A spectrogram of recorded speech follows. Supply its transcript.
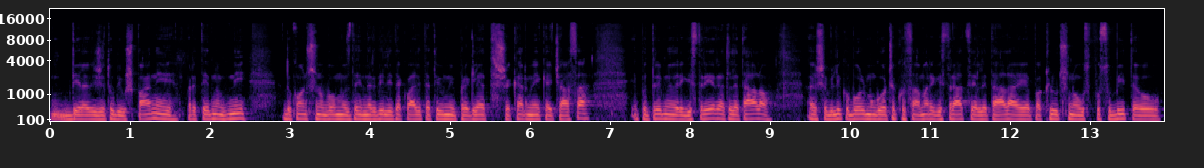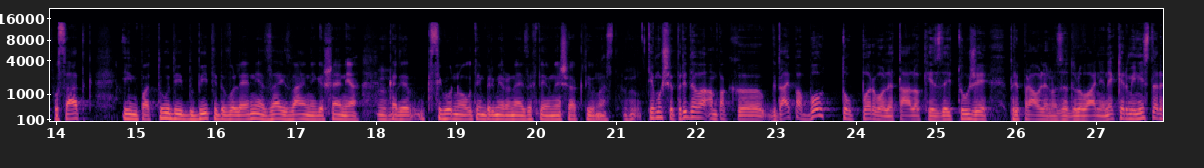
delali že tudi v Španiji pred tednom dni. Dokončno bomo zdaj naredili ta kvalitativni pregled še kar nekaj časa. Potrebno je registrirati letalo. Še veliko bolj mogoče kot sama registracija letala je pa ključno usposobitev posadk in pa tudi dobiti dovoljenje za izvajanje gašenja, uh -huh. kar je sigurno v tem primeru najzahtevnejša aktivnost. Uh -huh. Temu še prideva, ampak eh, kdaj pa bo to prvo letalo, ki je zdaj tu že pripravljeno za delovanje? Ne? Ker minister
